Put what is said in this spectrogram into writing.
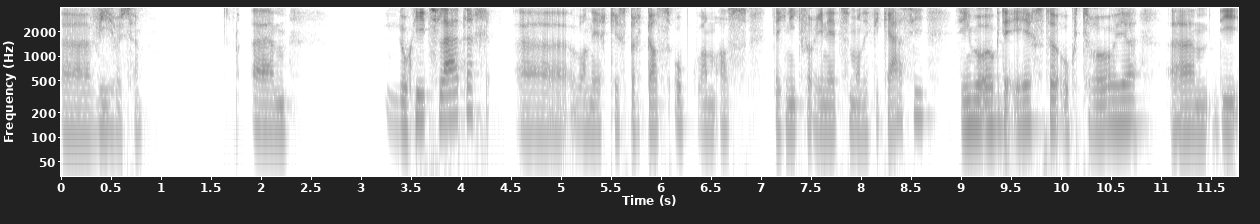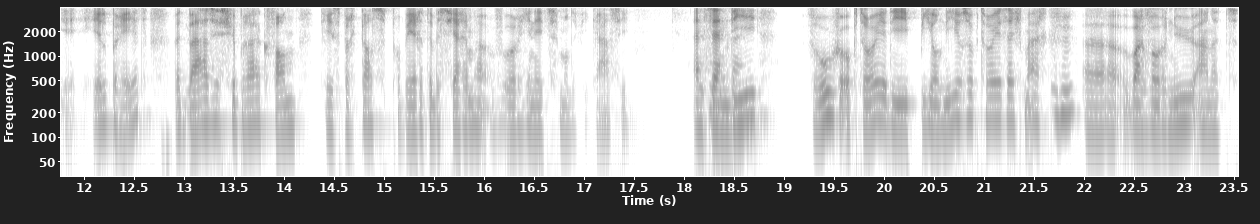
uh, virussen. Um, nog iets later, uh, wanneer CRISPR-Cas opkwam als techniek voor genetische modificatie, zien we ook de eerste octrooien um, die heel breed het basisgebruik van CRISPR-Cas proberen te beschermen voor genetische modificatie. En het zijn die vroege octrooien, die pioniersoctrooien, zeg maar, mm -hmm. uh, waarvoor nu aan het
